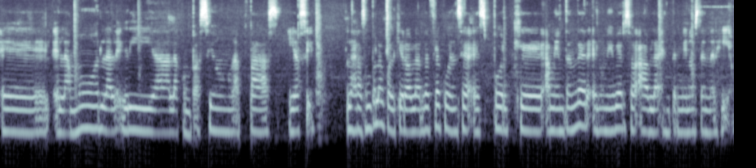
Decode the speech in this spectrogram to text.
el amor, la alegría, la compasión, la paz y así la razón por la cual quiero hablar de frecuencia es porque, a mi entender, el universo habla en términos de energía.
